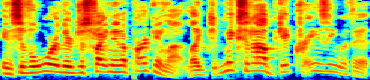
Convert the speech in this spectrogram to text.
in Civil War they're just fighting in a parking lot? Like, mix it up, get crazy with it.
